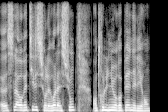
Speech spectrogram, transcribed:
cela aurait-il sur les relations entre l'Union européenne et l'Iran?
